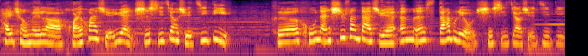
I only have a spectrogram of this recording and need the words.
还成为了怀化学院实习教学基地和湖南师范大学 MSW 实习教学基地。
